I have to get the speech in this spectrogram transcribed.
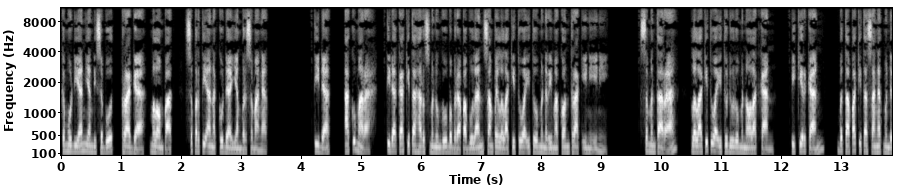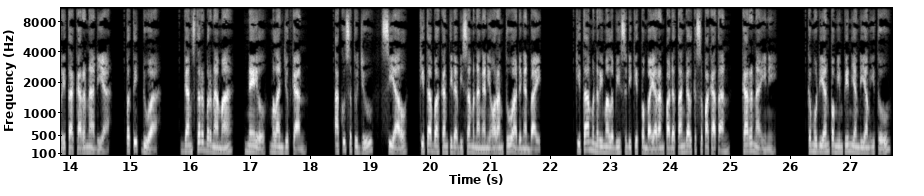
Kemudian yang disebut, Praga, melompat, seperti anak kuda yang bersemangat. Tidak, aku marah. Tidakkah kita harus menunggu beberapa bulan sampai lelaki tua itu menerima kontrak ini-ini? Sementara, lelaki tua itu dulu menolakkan. Pikirkan, betapa kita sangat menderita karena dia. Petik 2. Gangster bernama, Neil, melanjutkan. Aku setuju, sial, kita bahkan tidak bisa menangani orang tua dengan baik. Kita menerima lebih sedikit pembayaran pada tanggal kesepakatan, karena ini. Kemudian pemimpin yang diam itu,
